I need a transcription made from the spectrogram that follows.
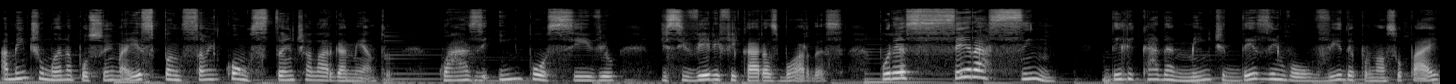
A mente humana possui uma expansão em constante alargamento, quase impossível de se verificar as bordas. Por ser assim, delicadamente desenvolvida por nosso Pai,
